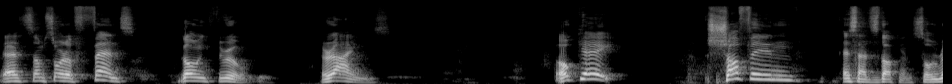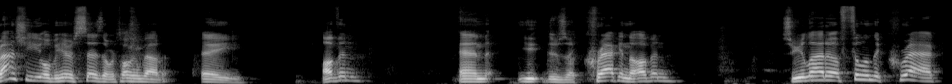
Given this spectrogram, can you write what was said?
They had some sort of fence going through. Rhines. Okay. Shafin esatzdokin. So Rashi over here says that we're talking about a oven, and you, there's a crack in the oven. So you're allowed to fill in the crack.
